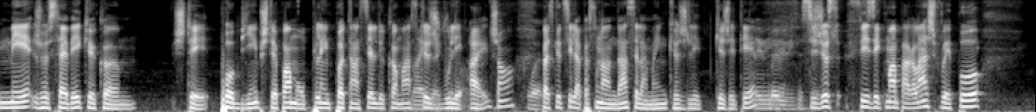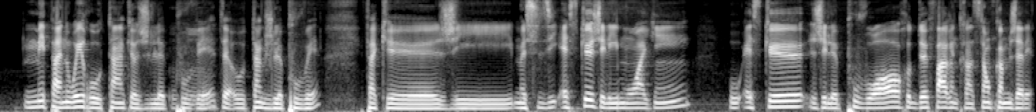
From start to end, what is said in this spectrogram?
Mais je savais que comme j'étais pas bien, puis j'étais pas à mon plein potentiel de comment ce Ouais, que je voulais être, genre. Ouais. Parce que tu sais, la personne en dedans, c'est la même que je que j'étais. Ben oui, Ben oui. C'est juste physiquement parlant, je pouvais pas m'épanouir autant que je le pouvais, tu sais, autant que je le pouvais. Fait que j'ai me suis dit est-ce que j'ai les moyens ou est-ce que j'ai le pouvoir de faire une transition comme j'avais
